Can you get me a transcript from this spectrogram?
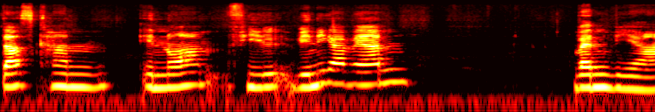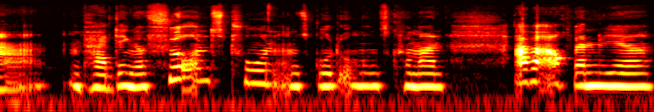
das kann enorm viel weniger werden, wenn wir ein paar Dinge für uns tun, uns gut um uns kümmern, aber auch wenn wir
